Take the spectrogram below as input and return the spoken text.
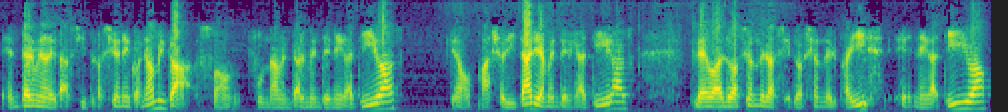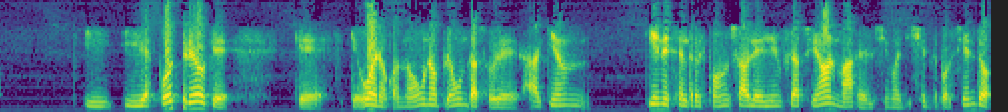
en términos de la situación económica son fundamentalmente negativas, digamos, mayoritariamente negativas. La evaluación de la situación del país es negativa y, y después creo que, que, que, bueno, cuando uno pregunta sobre a quién, quién es el responsable de la inflación, más del 57%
